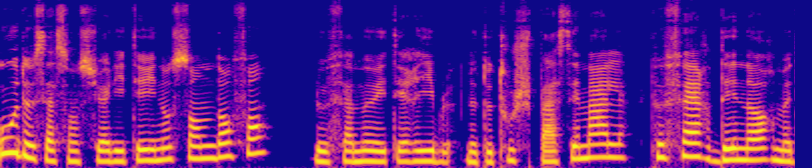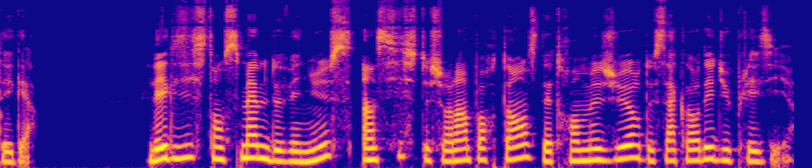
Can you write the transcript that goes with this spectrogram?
ou de sa sensualité innocente d'enfant, le fameux et terrible ne te touche pas, c'est mal, peut faire d'énormes dégâts. L'existence même de Vénus insiste sur l'importance d'être en mesure de s'accorder du plaisir.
